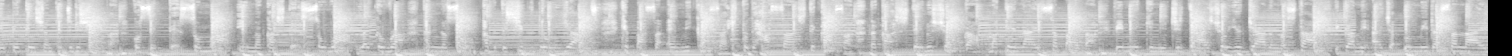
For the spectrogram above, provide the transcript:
レピュテーション閉じるシャンバーご設定そま今貸してそわ。Like a ra 他人の層食べてしぶといやつ。ケパサエミカサ人で発散して母さん泣かしてる瞬間負けないサバイバー。ビミキに時代醤油ギャルのスタイル。いがみ合いじゃ生み出さない。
